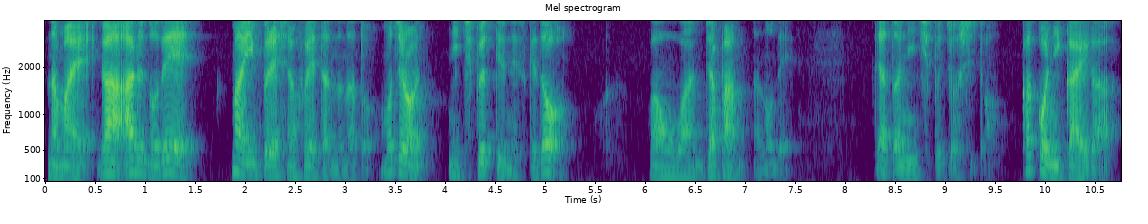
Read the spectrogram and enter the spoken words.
名前があるので、まあインプレッション増えたんだなと。もちろん、日プって言うんですけど、101ジャパンなので、で、あとは日プ女子と。過去2回が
